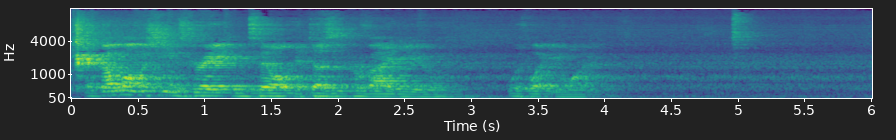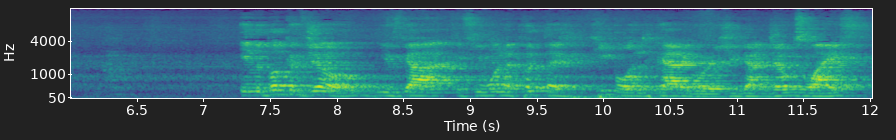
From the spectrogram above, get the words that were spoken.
A gumball machine's great until it doesn't provide you with what you want. In the book of Job, you've got, if you want to put the people into categories, you've got Job's wife,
